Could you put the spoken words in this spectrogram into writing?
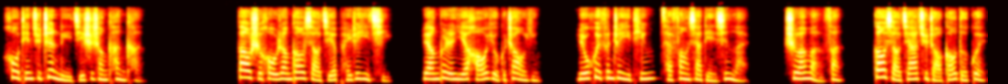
后天去镇里集市上看看，到时候让高小杰陪着一起，两个人也好有个照应。刘慧芬这一听，才放下点心来。吃完晚饭，高小佳去找高德贵，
